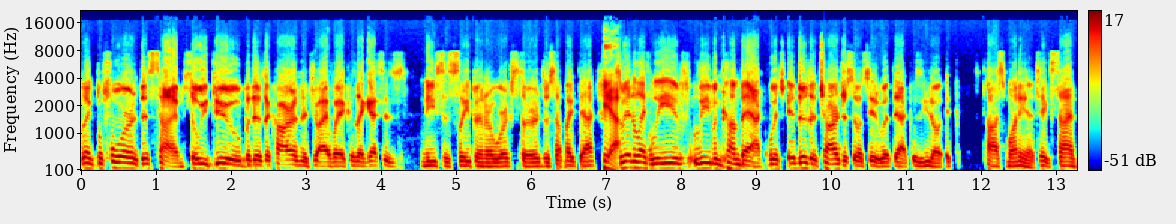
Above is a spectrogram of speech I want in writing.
like before this time. So we do, but there's a car in the driveway because I guess his niece is sleeping or works thirds or something like that. Yeah. So we had to like leave, leave and come back, which it, there's a charge associated with that because you know it costs money and it takes time.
